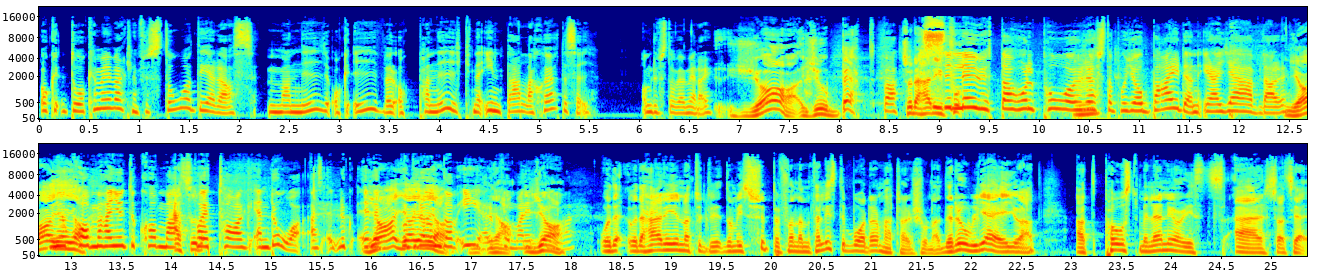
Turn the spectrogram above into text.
och då kan man ju verkligen förstå deras mani och iver och panik när inte alla sköter sig. Om du förstår vad jag menar. Ja, you bet! Bara, Så det här är Sluta håll på och rösta på Joe Biden, era jävlar. Ja, nu ja, ja. kommer han ju inte komma Alltså- på ett tag ändå. Alltså, nu, eller på grund av er ja, kommer han inte ja. komma. Och det, och det här är ju naturligtvis, de är superfundamentalister båda de här traditionerna. Det roliga är ju att, att postmillennialists är så att säga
